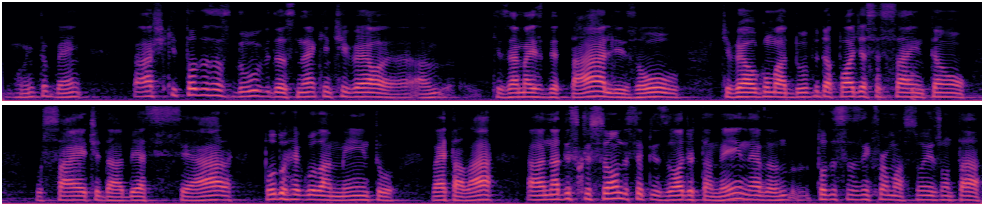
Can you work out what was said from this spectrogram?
Muito bem. Acho que todas as dúvidas, né, quem tiver quiser mais detalhes ou tiver alguma dúvida, pode acessar então o site da BSCA, todo o regulamento vai estar lá. Ah, na descrição desse episódio também, né? Todas essas informações vão estar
